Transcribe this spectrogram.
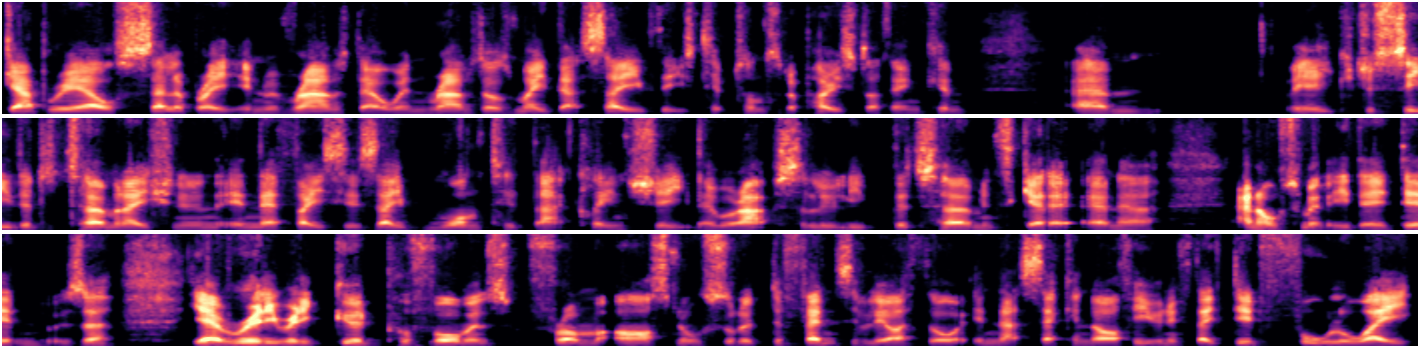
Gabriel celebrating with Ramsdale when Ramsdale's made that save that he's tipped onto the post, I think, and um, you could just see the determination in, in their faces. They wanted that clean sheet. They were absolutely determined to get it, and uh, and ultimately they did. And it was a yeah, really really good performance from Arsenal, sort of defensively. I thought in that second half, even if they did fall away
